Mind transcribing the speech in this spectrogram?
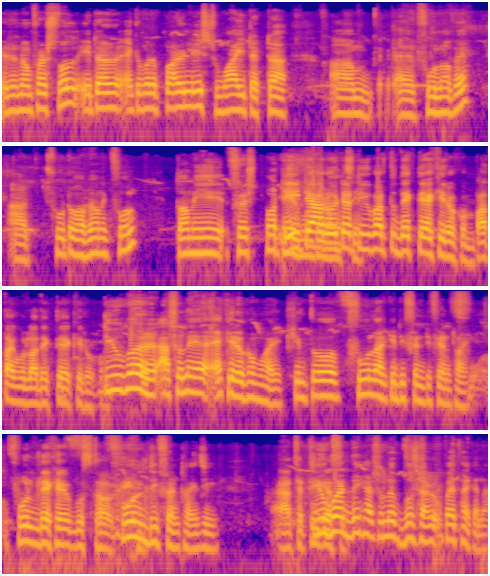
এটার নাম ফার্স্ট ফল এটার একেবারে পার্লিস্ট হোয়াইট একটা ফুল হবে আর ছোট হবে অনেক ফুল। তো আমি ফার্স্ট পটে এইটা আর ওইটা টিউবার তো দেখতে একই রকম পাতাগুলা দেখতে একই রকম। টিউবার আসলে একই রকম হয় কিন্তু ফুল আর কি ডিফারেন্ট ডিফারেন্ট হয়। ফুল দেখে বুঝতে হবে। ফুল ডিফারেন্ট হয় জি। আচ্ছা টিউবার দেখে আসলে বোঝার উপায় থাকে না।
